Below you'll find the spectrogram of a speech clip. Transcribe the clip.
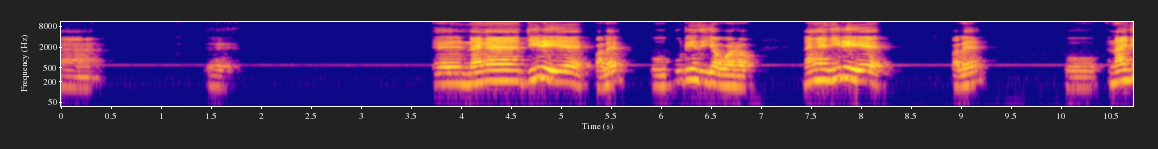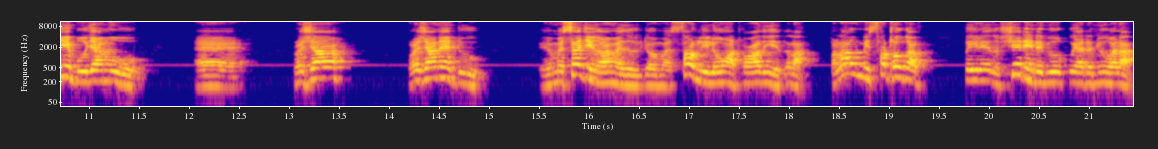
အဲအဲနိုင်ငံကြီးတွေရဲ့ဗာလဲဟိုပူတင်စီရောက်သွားတော့နိုင်ငံကြီးတွေရဲ့ဗာလဲဟိုအနိုင်ကျင့်ပူကြမှုကိုအဲရုရှားရုရှားနဲ့အတူ မဆက်ကျင်သွားမယ်ဆိုပြီးတော့မှစောက်လေလုံးကထွားသေးတယ်သလားဘလောက်မိစောက်ထုတ်ကပေးလဲဆိုရှေ့တင်တစ်မျိုးကိုရတစ်မျိုးဟလား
